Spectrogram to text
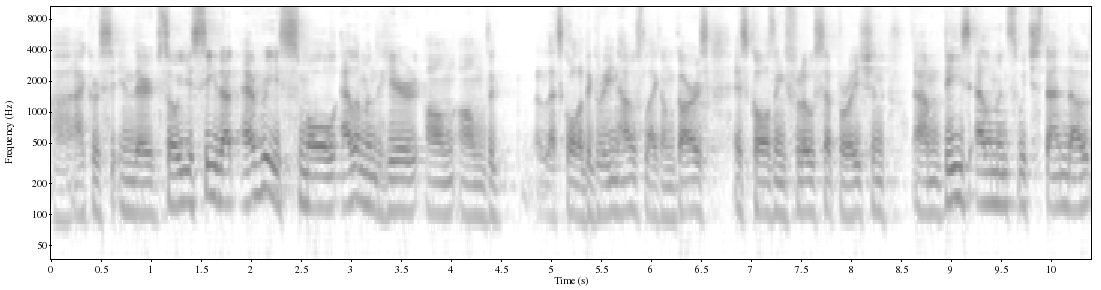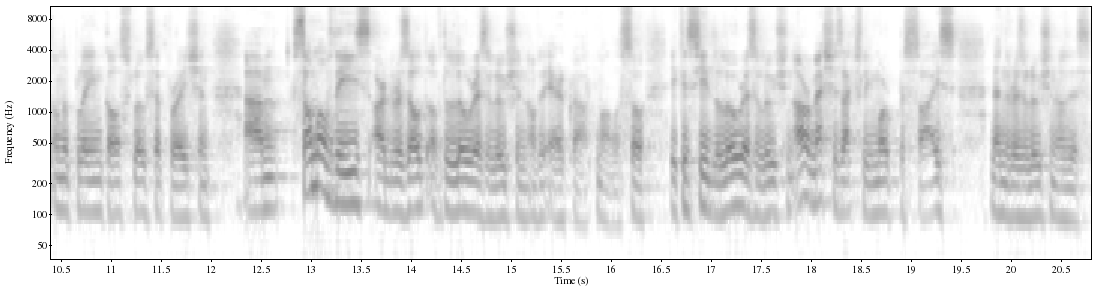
uh, accuracy in there. So you see that every small element here on, on the let's call it a greenhouse, like on cars, is causing flow separation. Um, these elements which stand out on the plane cause flow separation. Um, some of these are the result of the low resolution of the aircraft model. So you can see the low resolution. Our mesh is actually more precise than the resolution of this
